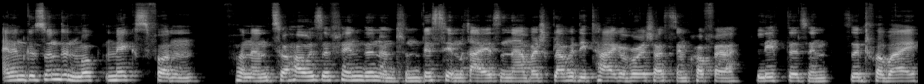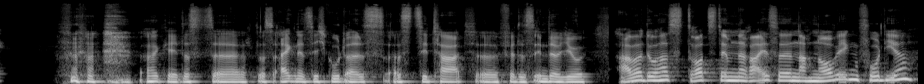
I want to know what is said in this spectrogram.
einen gesunden Mix von von einem Zuhause finden und ein bisschen reisen. Aber ich glaube, die Tage, wo ich aus dem Koffer lebte, sind, sind vorbei. okay, das, äh, das eignet sich gut als, als Zitat äh, für das Interview. Aber du hast trotzdem eine Reise nach Norwegen vor dir.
